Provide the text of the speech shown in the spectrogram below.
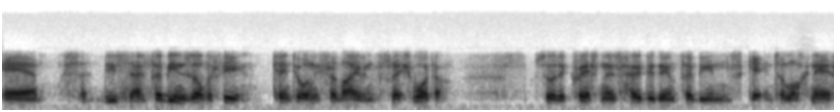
Uh, so these amphibians obviously tend to only survive in fresh water. So the question is, how do the amphibians get into Loch Ness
